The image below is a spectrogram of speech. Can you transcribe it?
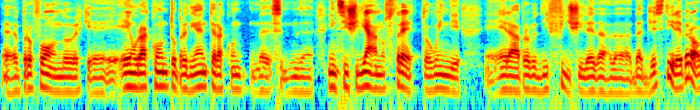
eh, profondo perché è un racconto praticamente raccon- eh, eh, in siciliano stretto, quindi era proprio difficile da, da- da gestire, però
